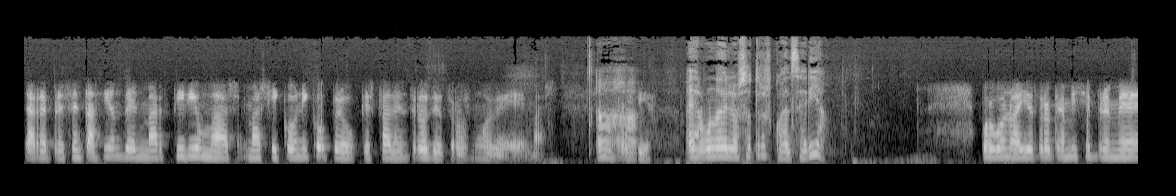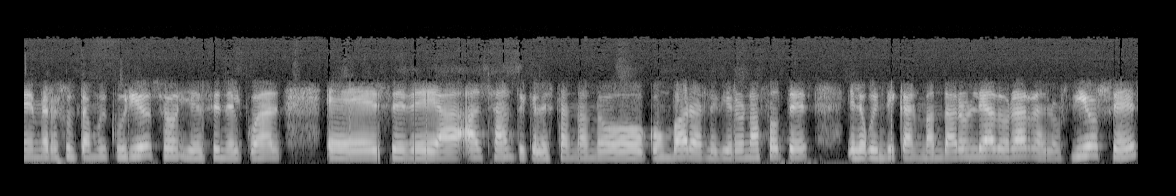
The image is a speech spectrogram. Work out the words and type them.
la representación del martirio más más icónico pero que está dentro de otros nueve más Ajá. ¿Alguno de los otros cuál sería? Pues bueno, hay otro que a mí siempre me, me resulta muy curioso y es en el cual eh, se ve a- al santo y que le están dando con varas, le dieron azotes y luego indican, mandaronle a adorar a los dioses,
